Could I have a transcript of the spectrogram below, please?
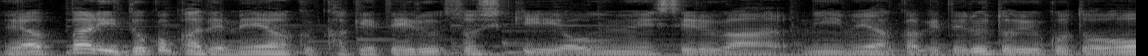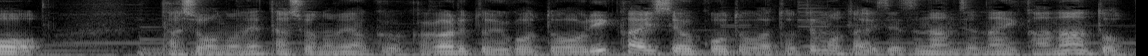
やっぱりどこかで迷惑かけている組織を運営している側に迷惑かけてるということを多少のね多少の迷惑がかかるということを理解しておくことがとても大切なんじゃないかなと、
